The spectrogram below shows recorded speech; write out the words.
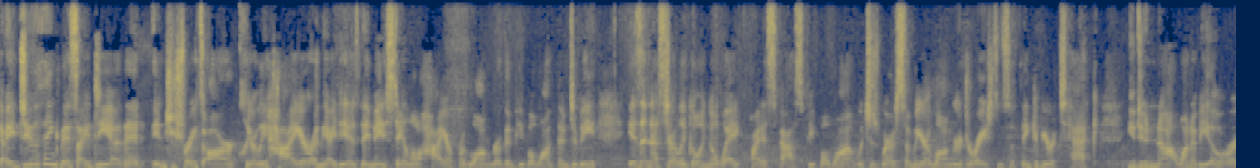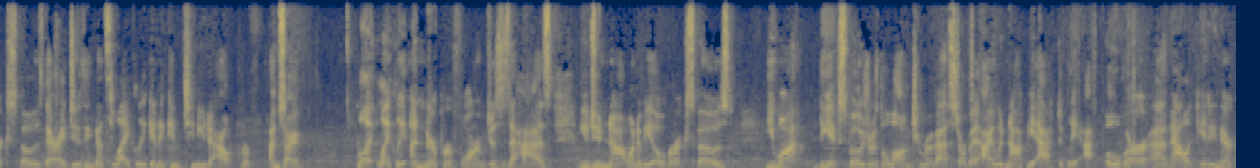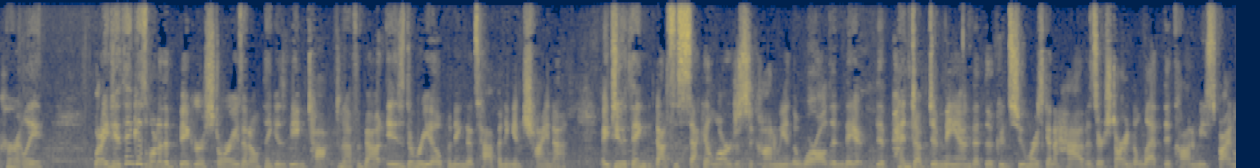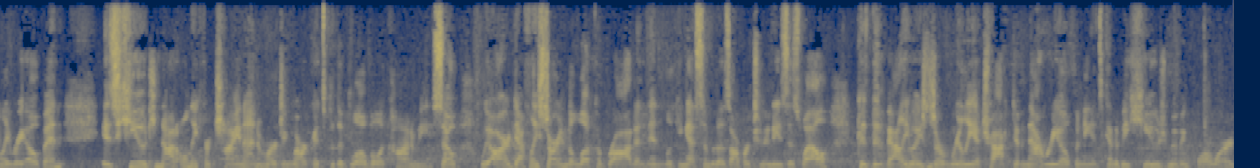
I do think this idea that interest rates are clearly higher, and the idea is they may stay a little higher for longer than people want them to be, isn't necessarily going away quite as fast as people want, which is where some of your longer durations, so think of your tech, you do not want to be overexposed there. I do think that's likely going to continue to outperform, I'm sorry, likely underperform just as it has. You do not want to be overexposed. You want the exposure as the long-term investor, but I would not be actively over um, allocating there currently. What I do think is one of the bigger stories I don't think is being talked enough about is the reopening that's happening in China. I do think that's the second largest economy in the world, and they, the pent up demand that the consumer is going to have as they're starting to let the economies finally reopen is huge, not only for China and emerging markets, but the global economy. So we are definitely starting to look abroad and, and looking at some of those opportunities as well, because the valuations are really attractive, and that reopening is going to be huge moving forward.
